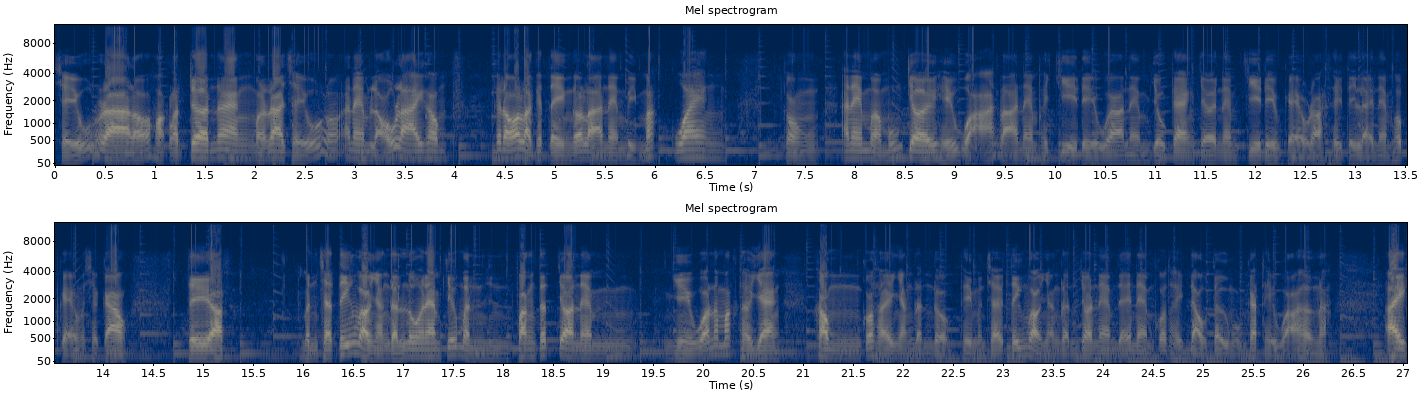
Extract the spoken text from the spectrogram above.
xỉu ra đó hoặc là trên nó ăn mà ra xỉu đó anh em lỗ like không cái đó là cái tiền đó là anh em bị mất quan còn anh em mà muốn chơi hiệu quả là anh em phải chia đều ra anh em vô trang chơi anh em chia đều kèo ra thì tỷ lệ anh em húp kèo nó sẽ cao thì mình sẽ tiến vào nhận định luôn anh em chứ mình phân tích cho anh em nhiều quá nó mất thời gian không có thể nhận định được thì mình sẽ tiến vào nhận định cho anh em để anh em có thể đầu tư một cách hiệu quả hơn nè đây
